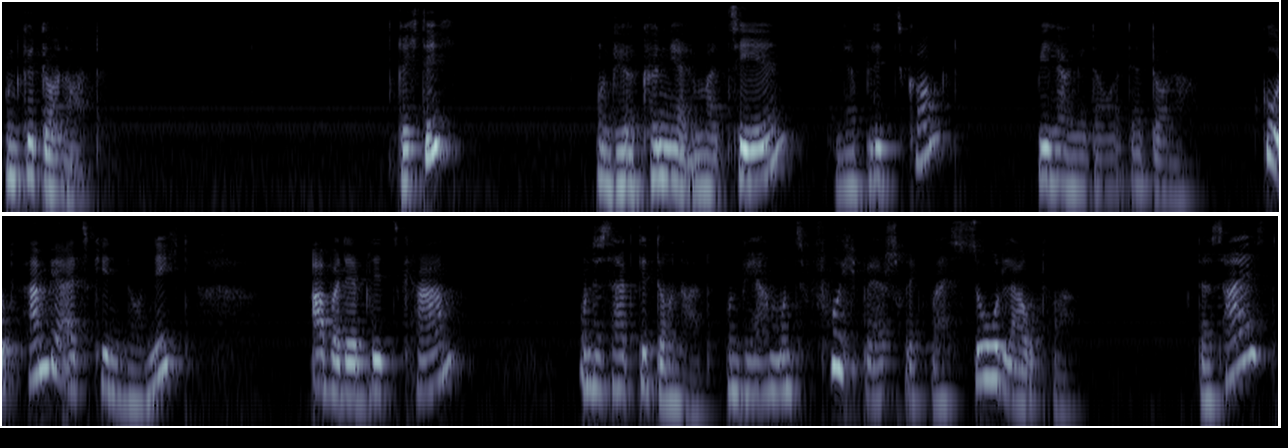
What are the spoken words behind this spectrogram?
und gedonnert. Richtig? Und wir können ja immer zählen, wenn der Blitz kommt, wie lange dauert der Donner. Gut, haben wir als Kind noch nicht, aber der Blitz kam und es hat gedonnert und wir haben uns furchtbar erschreckt, weil es so laut war. Das heißt,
